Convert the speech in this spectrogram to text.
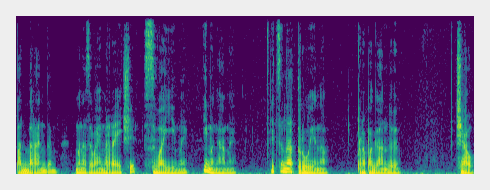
под брендом. Мы называем речи своими именами. И це натруєно пропагандою. Чао!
